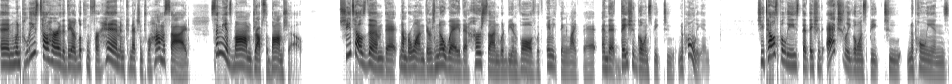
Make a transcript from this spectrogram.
And when police tell her that they are looking for him in connection to a homicide, Simeon's mom drops a bombshell. She tells them that, number one, there's no way that her son would be involved with anything like that, and that they should go and speak to Napoleon. She tells police that they should actually go and speak to Napoleon's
